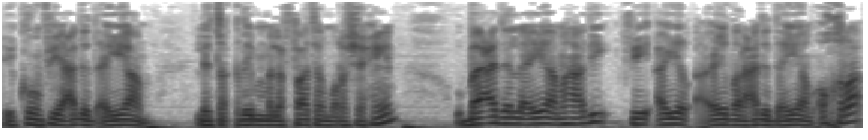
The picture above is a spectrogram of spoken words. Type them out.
يكون في عدد أيام لتقديم ملفات المرشحين. وبعد الأيام هذه في أيضا عدد أيام أخرى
